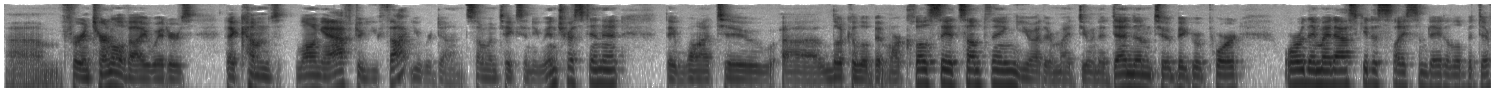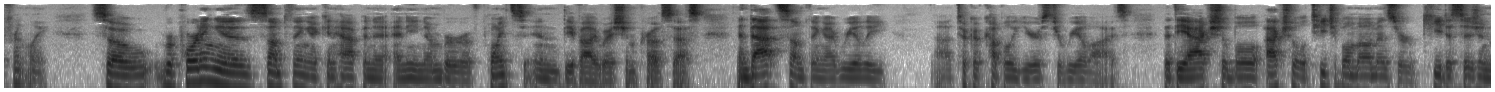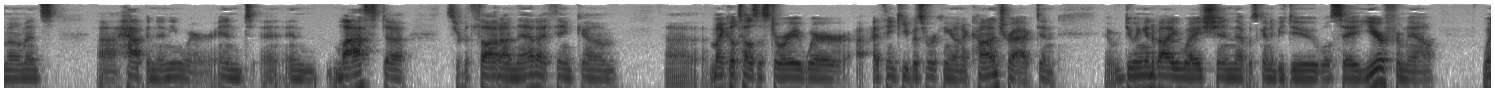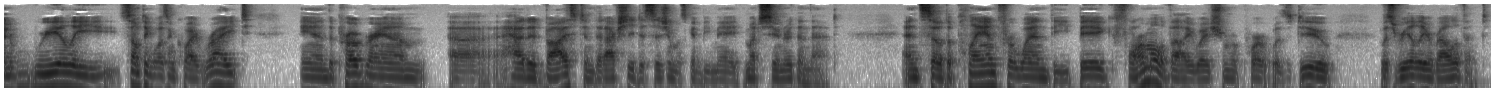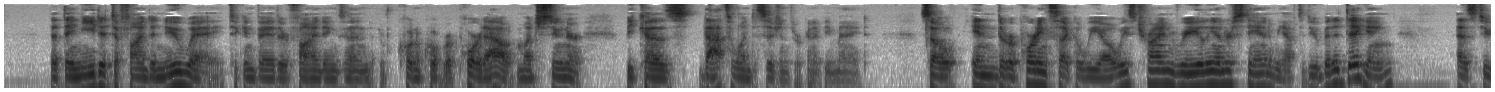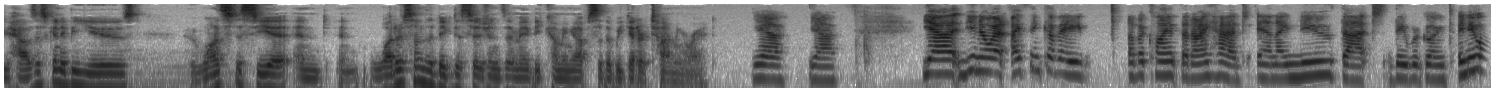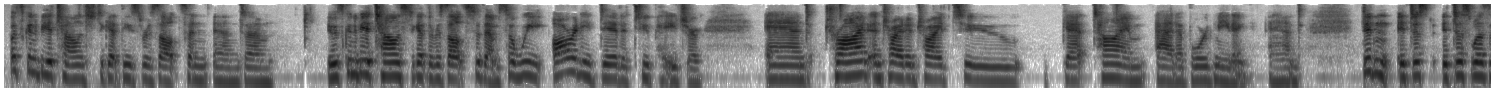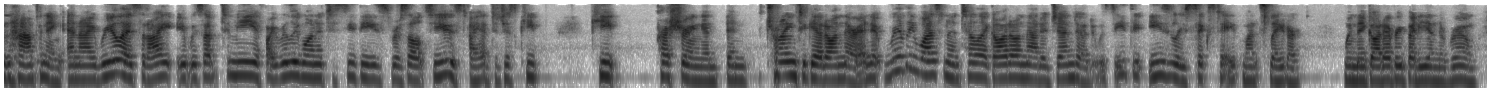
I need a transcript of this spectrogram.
um, for internal evaluators, that comes long after you thought you were done. Someone takes a new interest in it. They want to uh, look a little bit more closely at something. You either might do an addendum to a big report, or they might ask you to slice some data a little bit differently. So reporting is something that can happen at any number of points in the evaluation process, and that's something I really uh, took a couple of years to realize that the actual actual teachable moments or key decision moments uh, happen anywhere. And and last uh, sort of thought on that, I think um, uh, Michael tells a story where I think he was working on a contract and doing an evaluation that was going to be due, we'll say a year from now, when really something wasn't quite right, and the program uh, had advised him that actually a decision was going to be made much sooner than that. And so the plan for when the big formal evaluation report was due was really irrelevant that they needed to find a new way to convey their findings and quote unquote report out much sooner because that's when decisions were going to be made. So in the reporting cycle, we always try and really understand, and we have to do a bit of digging as to how is this going to be used, who wants to see it, and, and what are some of the big decisions that may be coming up so that we get our timing right. Yeah, yeah. Yeah, you know what? I think of a of a client that I had, and I knew that they were going. To, I knew it was going to be a challenge to get these results, and and um, it was going to be a challenge to get the results to them. So we already did a two pager, and tried and tried and tried to get time at a board meeting, and didn't. It just it just wasn't happening. And I realized that I it was up to me if I really wanted to see these results used, I had to just keep keep pressuring and, and trying to get on there. And it really wasn't until I got on that agenda, it was easily six to eight months later when they got everybody in the room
